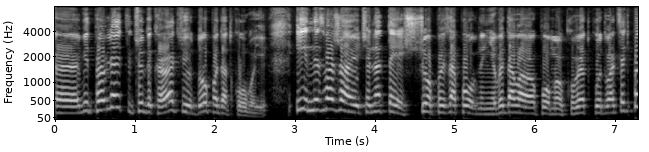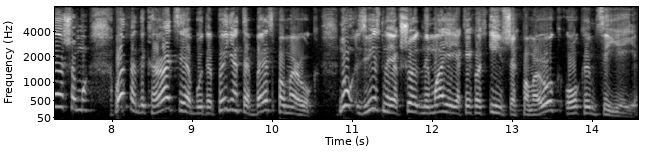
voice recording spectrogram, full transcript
е, відправляйте цю декларацію до податкової. І незважаючи на те, що при заповненні видавала помилку в рядку 21, ваша декларація буде прийнята без помилок. Ну, звісно, якщо немає якихось інших помилок, окрім цієї.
